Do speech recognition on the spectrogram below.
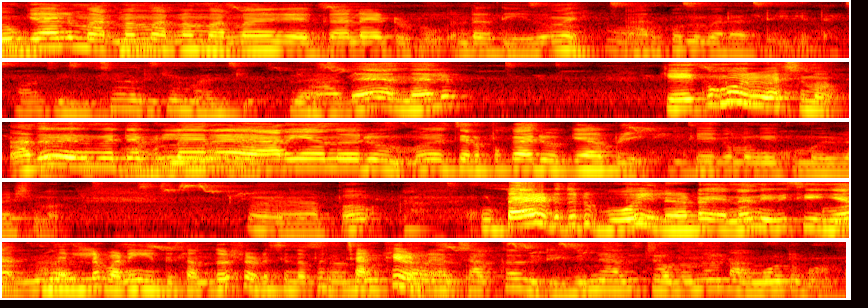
നോക്കിയാലും മരണം മരണം മരണം കേൾക്കാനായിട്ടുള്ളൂ. എന്താ ദൈവമേ? ആർക്കൊന്നും വരാണ്ടിരിക്കട്ടെ അതെ എന്നാലും കേൾക്കുമ്പോൾ ഒരു വിഷമം. അത് മറ്റേ പിള്ളേരെ അറിയാവുന്നവരും ചെറുപ്പക്കാരും ഒക്കെ ആകുമ്പോഴേ കേൾക്കുമ്പോൾ കേൾക്കുമ്പോൾ ഒരു വിഷമം. ആ, കൂട്ടുകാരെടുത്തിട്ട് പോയില്ല കേട്ടോ. എന്നാന്ന് ചോദിച്ചു കഴിഞ്ഞാൽ നല്ല പണി കിട്ടി. സന്തോഷം അടിച്ചപ്പോൾ ചക്കയുണ്ട് ചക്ക കിട്ടി. പിന്നെ അത് ചുമന്നുകൊണ്ട് അങ്ങോട്ട് പോകണം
